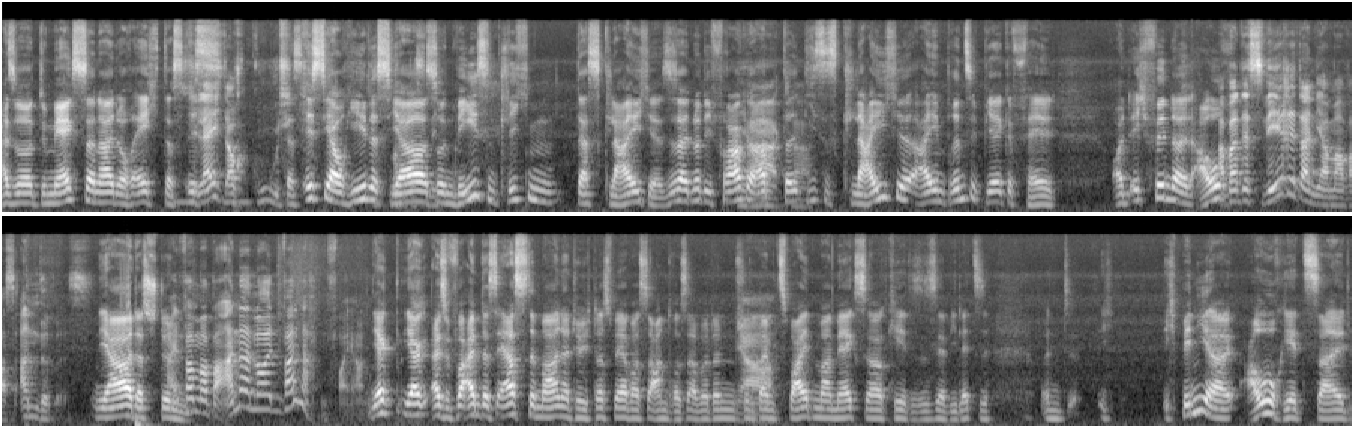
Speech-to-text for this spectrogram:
Also du merkst dann halt auch echt, das ist, Vielleicht auch gut. das ist ja auch jedes Jahr so im Wesentlichen das Gleiche. Es ist halt nur die Frage, Ja, ob klar. dieses Gleiche einem prinzipiell gefällt. Und ich finde halt auch, Aber das wäre dann ja mal was anderes. ja, das stimmt. Einfach mal bei anderen Leuten Weihnachten feiern. Ja, ja, also vor allem das erste Mal natürlich, das wäre was anderes, aber dann schon Ja. beim zweiten Mal merkst du, okay, das ist ja wie letzte. Und ich, ich bin ja auch jetzt seit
